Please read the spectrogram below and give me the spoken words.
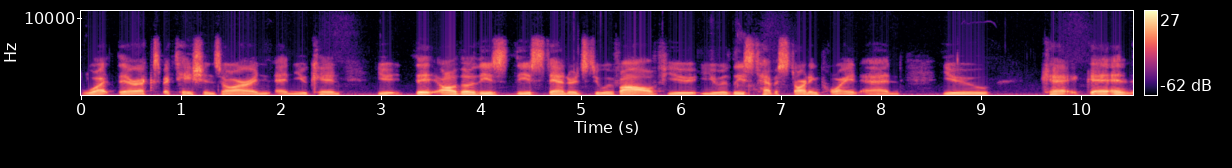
what their expectations are and and you can you they, although these these standards do evolve you you at least have a starting point and you can and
